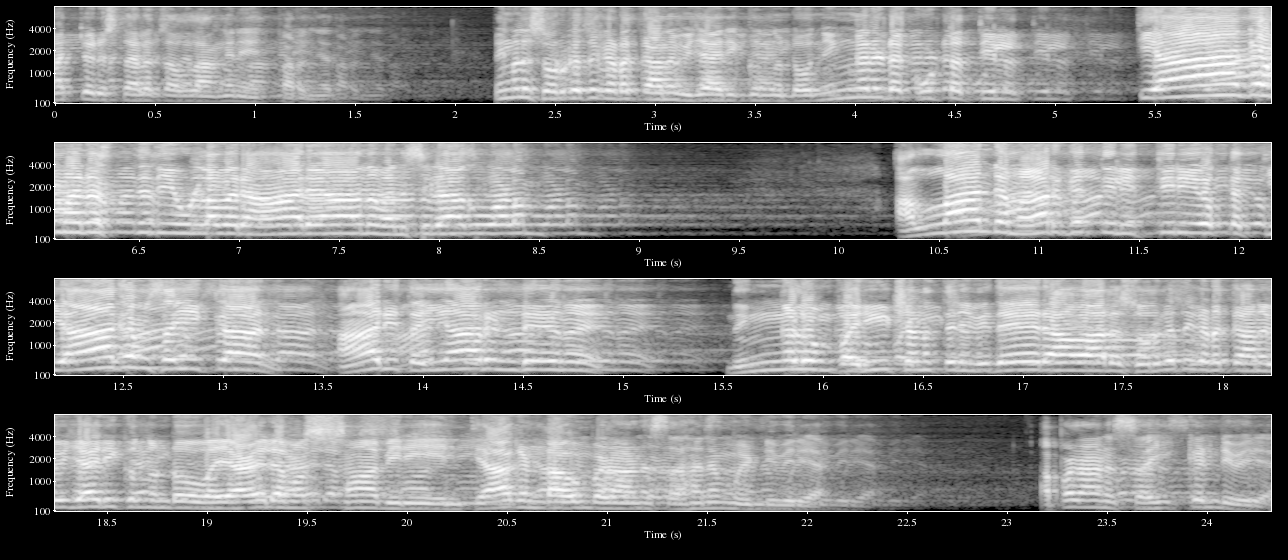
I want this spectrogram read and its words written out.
മറ്റൊരു സ്ഥലത്ത് അള്ളാഹ് അങ്ങനെ പറഞ്ഞത്. നിങ്ങൾ സ്വർഗത്തിൽ കിടക്കാന്ന് വിചാരിക്കുന്നുണ്ടോ? നിങ്ങളുടെ കൂട്ടത്തിൽ ത്യാഗ മനസ്ഥിതി ഉള്ളവരാരാന്ന് മനസ്സിലാകുവോളം? അള്ളാന്റെ മാർഗത്തിൽ ഇത്തിരിയൊക്കെ ത്യാഗം സഹിക്കാൻ ആര് തയ്യാറുണ്ട് എന്ന് നിങ്ങളും പരീക്ഷണത്തിന് വിധേയരാവാതെ സ്വർഗത്തിൽ കിടക്കാൻ വിചാരിക്കുന്നുണ്ടോ? വയാലമസ്സാബിരീൻ ത്യാഗം ഉണ്ടാവുമ്പോഴാണ് സഹനം വേണ്ടി വരിക. അപ്പോഴാണ് സഹിക്കേണ്ടി വരിക.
